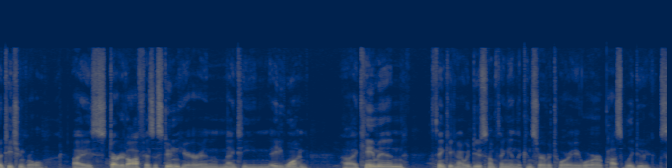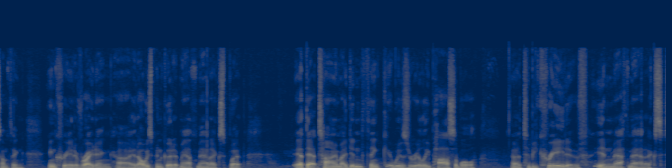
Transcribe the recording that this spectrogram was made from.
a teaching role. I started off as a student here in 1981. Uh, I came in thinking I would do something in the conservatory or possibly do something in creative writing. Uh, I had always been good at mathematics, but at that time I didn't think it was really possible uh, to be creative in mathematics.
